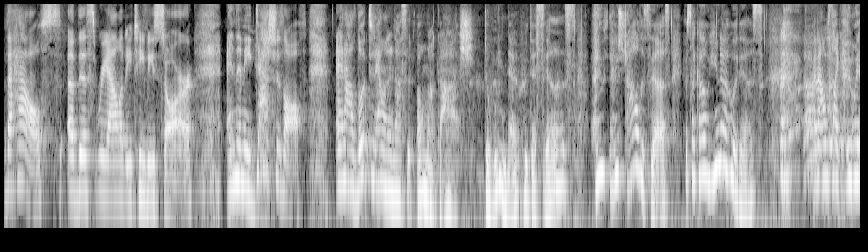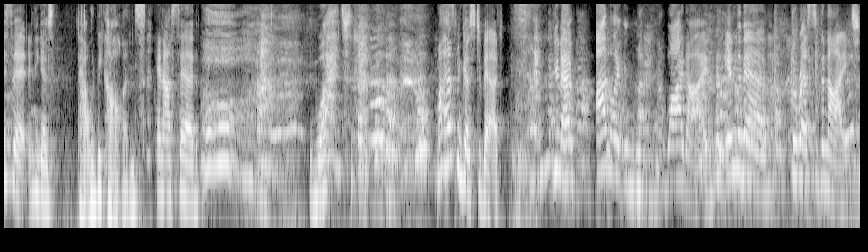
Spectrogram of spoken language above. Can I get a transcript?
the house of this reality TV star and then he dashes off. And I looked at Alan and I said oh my gosh do we know who this is? Whose, whose child is this? He was like oh you know who it is. And I was like who is it? And he goes that would be Collins. and I said oh, what my husband goes to bed. You know, I'm like wide eyed in the bed the rest of the night.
